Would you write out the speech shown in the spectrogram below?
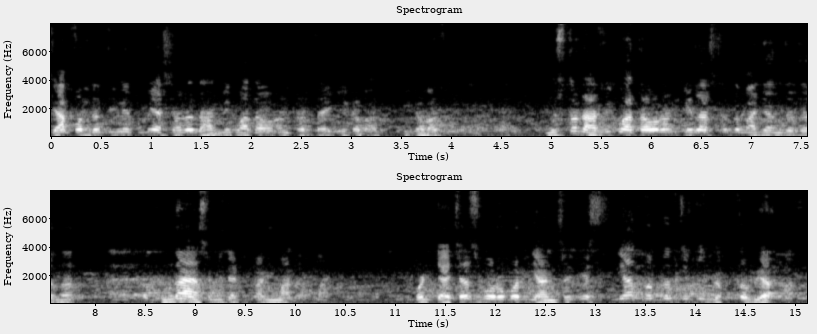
ज्या पद्धतीने तुम्ही असणारं धार्मिक वातावरण करताय एका भाग एका बाजूला नुसतं धार्मिक वातावरण केलं असतं तर माझ्या अंदाजानं गुन्हा आहे असं मी त्या ठिकाणी मानत नाही. पण त्याच्याचबरोबर यांचं जे स्त्रियांबद्दलचे जे वक्तव्य आहे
